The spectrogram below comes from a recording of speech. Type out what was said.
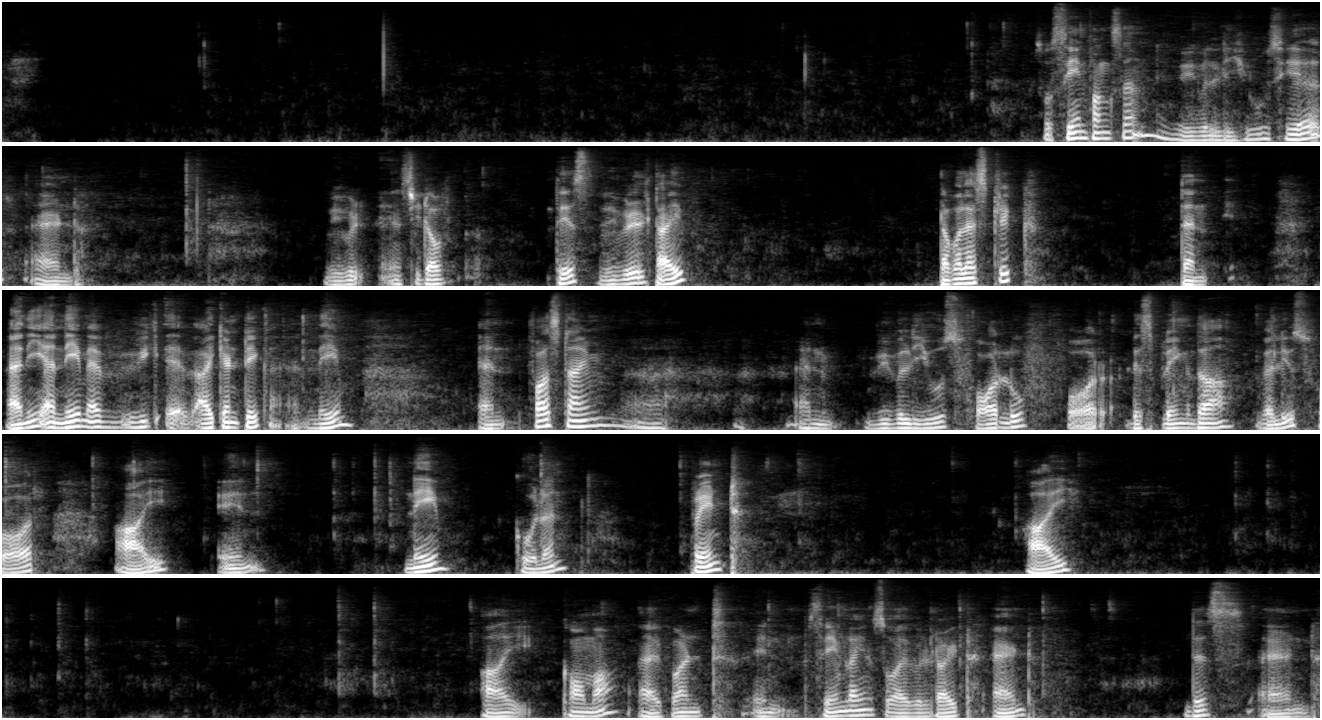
So same function we will use here and we will instead of this we will type double asterisk then any a name we, I can take a name and first time uh, and we will use for loop for displaying the values for i in name colon print i i comma I want in same line so I will write and this and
